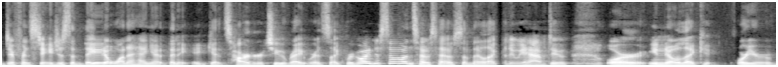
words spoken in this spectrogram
different stages and they don't want to hang out then it, it gets harder too right? Where it's like we're going to so and so's house and they're like do we have to? Or you know like or you're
